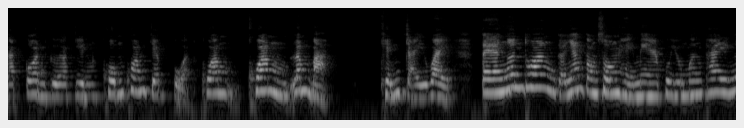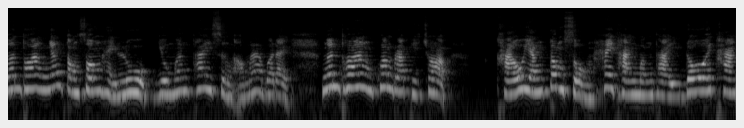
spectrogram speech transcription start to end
กัดก้อนเกลือกินคมความเจ็บปวด ความความลำบากเข็นใจไว้แต่เงินท่องก็ยังต้องส่งให้แม่ผู้อยู่เมืองไทย เงินท่องยังต้องส่งให้ลูกอยู่เมืองไทยซึ่งเอามาบ่ได้เงินท่องความรับผิดชอบ เขายังต้องส่งให้ทางเมืองไทย โดยทาง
